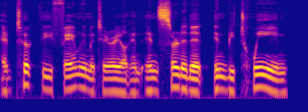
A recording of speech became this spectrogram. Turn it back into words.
and took the family material and inserted it in between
